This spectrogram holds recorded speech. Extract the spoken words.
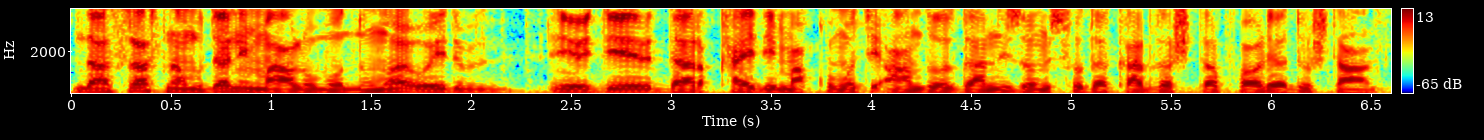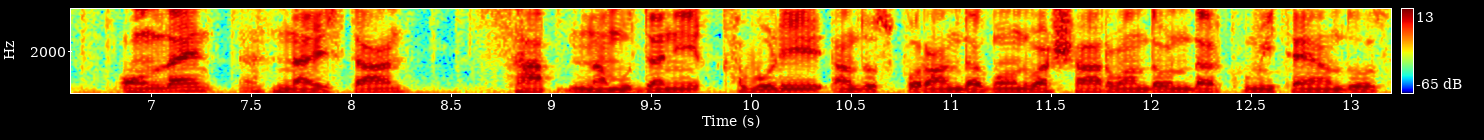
дастрас намудани маълумотнома оиди дар қайди мақомоти андоз дар низоми сода кардашуда фаъолият доштанд. Онлайн навистан сабт намудани қабули андозпурандагон ва шаҳрвандон дар кумитаи андоз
